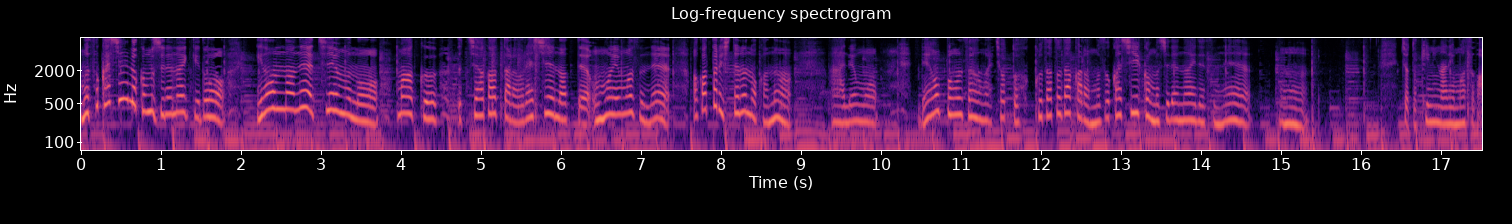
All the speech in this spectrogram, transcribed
え、難しいのかもしれないけど、いろんなね、チームのマーク打ち上がったら嬉しいなって思いますね。上がったりしてるのかな？あ、でも、レオポンさんはちょっと複雑だから難しいかもしれないですね。うん。ちょっと気になりますが。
